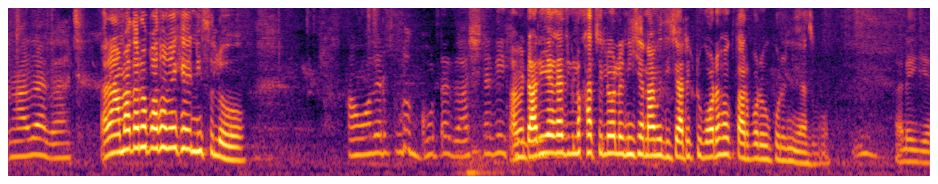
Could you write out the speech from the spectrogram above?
গাঁদা গাছ। আরে আমাদেরও প্রথমে খেয়ে নিছিল আমাদের পুরো গোটা গাছটাকে আমি ডালিয়া গাছগুলো খাচ্ছিল বলে নিচে নামিয়ে দিচ্ছি। আর একটু বড় হোক তারপরে উপরে নিয়ে আসব। আর এই যে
